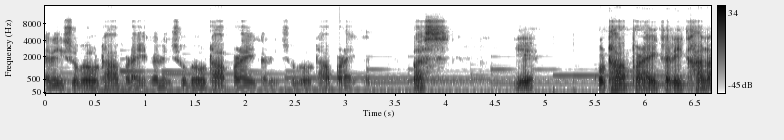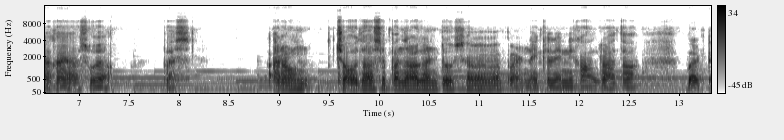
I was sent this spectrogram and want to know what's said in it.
करी, सुबह उठा, पढ़ाई करी, सुबह उठा, पढ़ाई करी, सुबह उठा, पढ़ाई करी। बस, ये, उठा, पढ़ाई करी, खाना खाया, सोया। बस अराउंड चौदह से पंद्रह घंटे उस समय मैं पढ़ने के लिए निकाल रहा था। बट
